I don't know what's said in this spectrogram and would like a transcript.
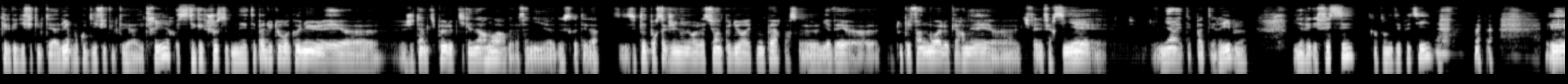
quelques difficultés à lire, beaucoup de difficultés à écrire, c'était quelque chose qui n'était pas du tout reconnu, et euh, j'étais un petit peu le petit canard noir de la famille euh, de ce côté-là. C'est peut-être pour ça que j'ai une relation un peu dure avec mon père, parce que il y avait toutes les fins de mois le carnet qu'il fallait faire signer. Le mien était pas terrible. Il y avait les fessées quand on était petit. et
